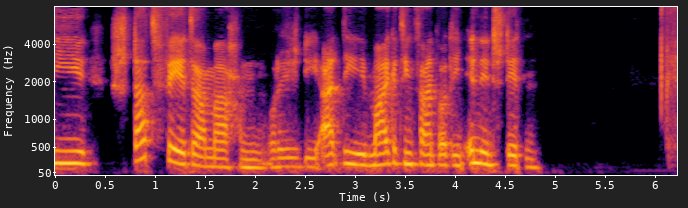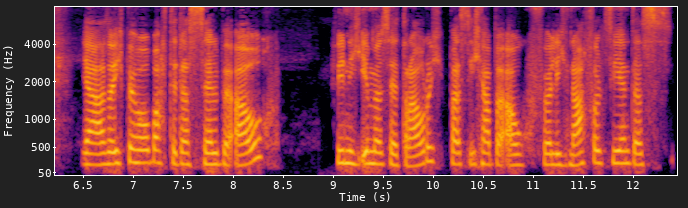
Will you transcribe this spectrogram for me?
die Stadtväter machen oder die, die Marketingverantwortlichen in den Städten? Ja, also ich beobachte dasselbe auch. Finde ich immer sehr traurig. Was ich habe auch völlig nachvollziehen, dass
